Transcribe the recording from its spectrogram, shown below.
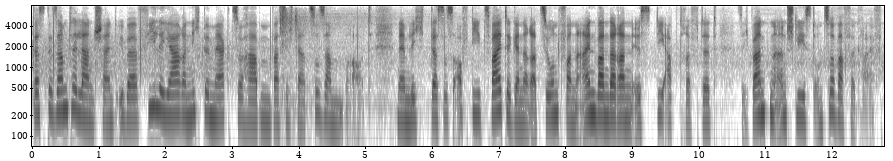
Das gesamte Land scheint über viele Jahre nicht bemerkt zu haben, was sich da zusammenbraut. Nämlich, dass es oft die zweite Generation von Einwanderern ist, die abdriftet, sich Banden anschließt und zur Waffe greift.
